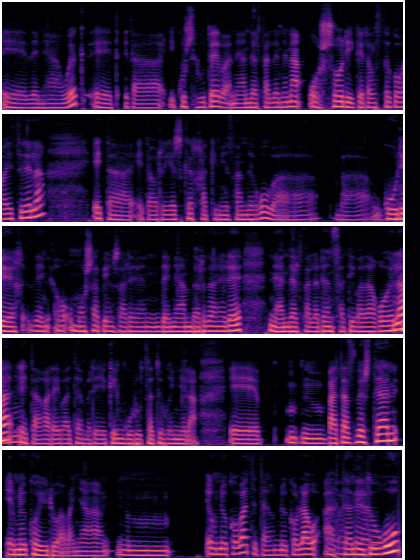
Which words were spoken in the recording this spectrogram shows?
e, dene hauek, et, eta ikusi dute, ba, neandertalenena osorik erauzteko gaitzirela, eta, eta horri esker jakin izan dugu, ba, ba, gure den, homo sapiensaren denean berdan ere neandertalaren zati badagoela mm eta garai batean bereekin gurutzatu ginela. E, bataz bestean euneko irua, baina mm, euneko bat eta euneko lau artean ditugu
